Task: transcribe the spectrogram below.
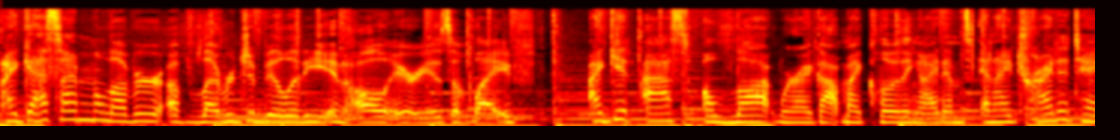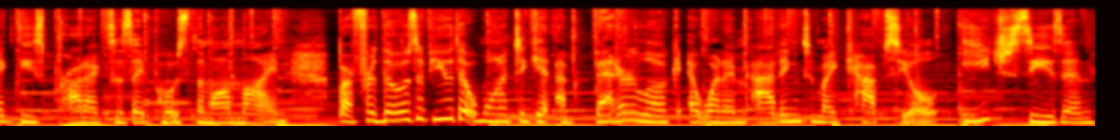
I guess I'm a lover of leverageability in all areas of life. I get asked a lot where I got my clothing items, and I try to tag these products as I post them online. But for those of you that want to get a better look at what I'm adding to my capsule each season,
